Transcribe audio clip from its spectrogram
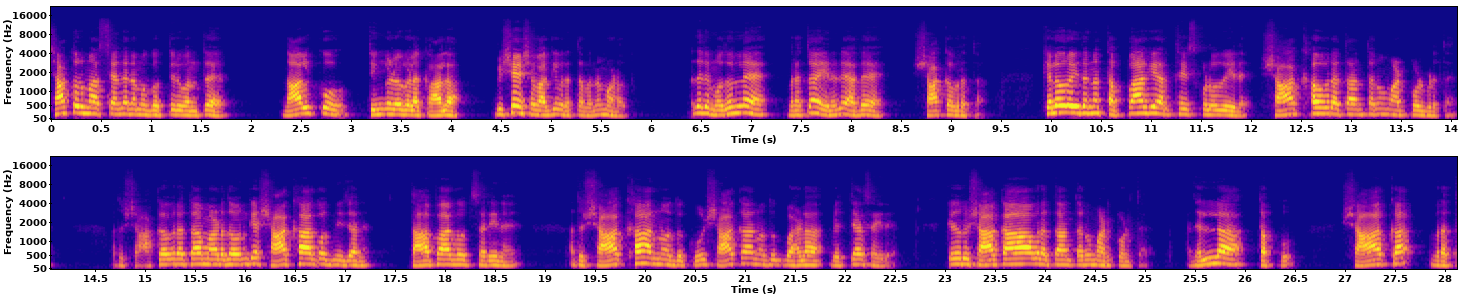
ಚಾತುರ್ಮಾಸ್ಯ ಅಂದ್ರೆ ನಮಗೆ ಗೊತ್ತಿರುವಂತೆ ನಾಲ್ಕು ತಿಂಗಳುಗಳ ಕಾಲ ವಿಶೇಷವಾಗಿ ವ್ರತವನ್ನು ಮಾಡೋದು. ಅದರಲ್ಲಿ ಮೊದಲನೇ ವ್ರತ ಏನಿದೆ? ಅದೇ ಶಾಖವ್ರತ. ಕೆಲವರು ಇದನ್ನ ತಪ್ಪಾಗಿ ಅರ್ಥೈಸ್ಕೊಳ್ಳೋದು ಇದೆ. ಶಾಖವ್ರತ ಅಂತಾನೂ ಮಾಡ್ಕೊಳ್ಬಿಡ್ತಾರೆ. ಅದು ಶಾಖವ್ರತ ಮಾಡಿದವನಿಗೆ ಶಾಖ ಆಗೋದು ನಿಜಾನೇ. ತಾಪ ಆಗೋದು ಸರಿನೇ. ಅದು ಶಾಖ ಅನ್ನೋದಕ್ಕೂ ಶಾಖ ಅನ್ನೋದಕ್ಕೂ ಬಹಳ ವ್ಯತ್ಯಾಸ ಇದೆ. ಕೆಲವರು ಶಾಖಾವ್ರತ ಅಂತಾನೂ ಮಾಡ್ಕೊಳ್ತಾರೆ. ಅದೆಲ್ಲ ತಪ್ಪು. ಶಾಖ ವ್ರತ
